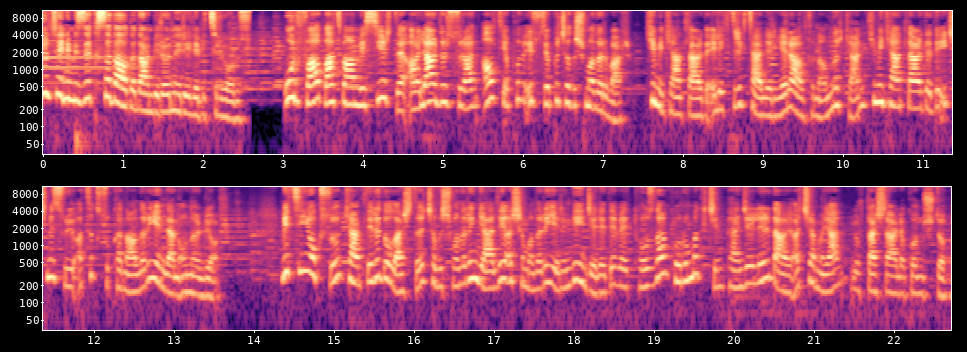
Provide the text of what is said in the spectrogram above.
Bültenimizi kısa dalgadan bir öneriyle bitiriyoruz. Urfa, Batman ve Siirt'te aylardır süren altyapı ve üst yapı çalışmaları var. Kimi kentlerde elektrik telleri yer altına alınırken kimi kentlerde de içme suyu atık su kanalları yeniden onarılıyor. Metin Yoksu kentleri dolaştı, çalışmaların geldiği aşamaları yerinde inceledi ve tozdan korunmak için pencereleri dahi açamayan yurttaşlarla konuştu.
